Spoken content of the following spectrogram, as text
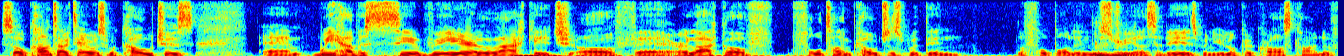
So contact hours with coaches. Um, we have a severe lackage of uh, or lack of full time coaches within the football industry as it is. When you look across kind of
